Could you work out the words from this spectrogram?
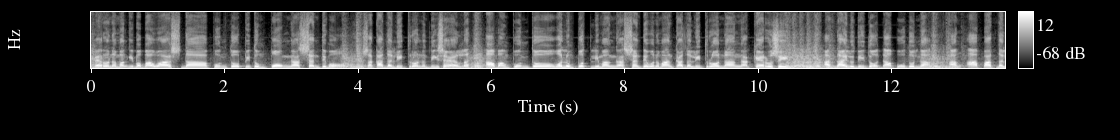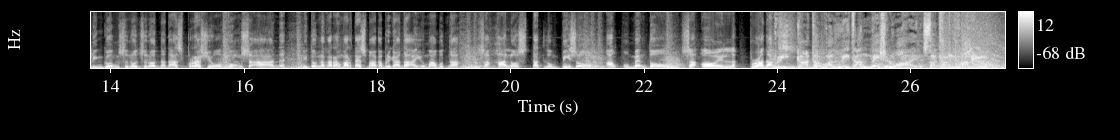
Meron namang ibabawas na 0.70 sentimo sa kada litro ng diesel habang 0.85 sentimo naman kada litro ng kerosene. At dahil dito, naputol na ang apat na linggong sunod-sunod na taas presyo kung saan nitong nakarang Martes mga kabrigada ay umabot na sa halos 3 piso ang aumento sa oil products. Brigada Balita Nationwide sa tanghali.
